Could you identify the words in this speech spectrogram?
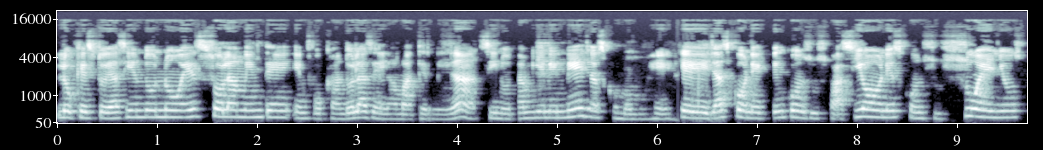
lo que estoy haciendo no es solamente enfocándolas en la maternidad, sino también en ellas como mujer, que ellas conecten con sus pasiones, con sus sueños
